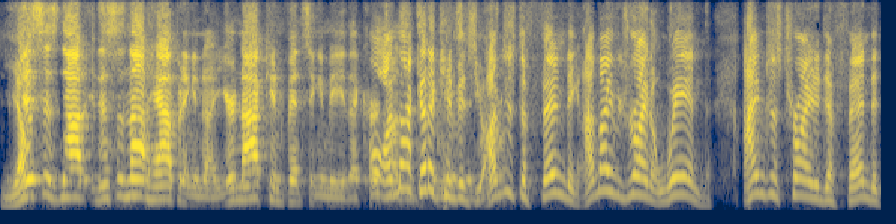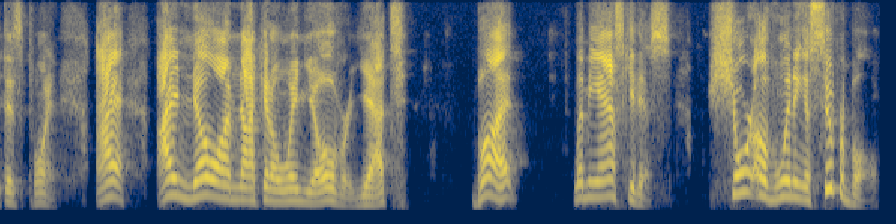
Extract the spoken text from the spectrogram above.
Yep. This is not. This is not happening tonight. You're not convincing me that. Kirk oh, I'm not going to convince you. I'm just defending. I'm not even trying to win. I'm just trying to defend at this point. I I know I'm not going to win you over yet, but let me ask you this: short of winning a Super Bowl,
